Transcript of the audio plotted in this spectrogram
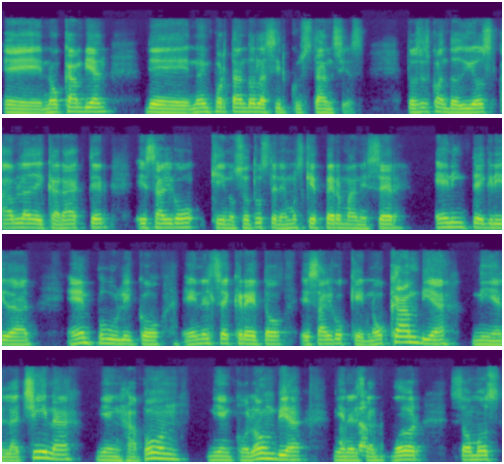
eh, no cambian de, no importando las circunstancias. Entonces, cuando Dios habla de carácter, es algo que nosotros tenemos que permanecer en integridad, en público, en el secreto, es algo que no cambia ni en la China, ni en Japón, ni en Colombia, ni en El Salvador. Somos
